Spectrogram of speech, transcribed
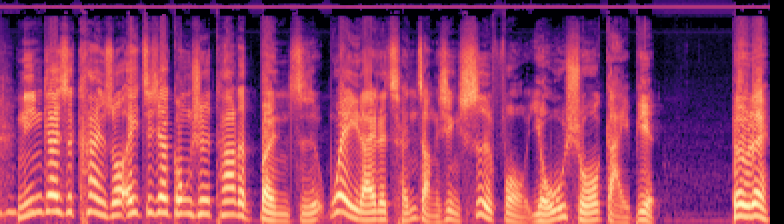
你应该是看说，哎，这家公司它的本质未来的成长性是否有所改变？对不对？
